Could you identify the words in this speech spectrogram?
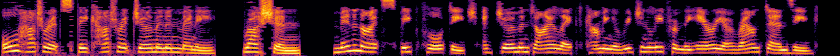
All Hutterites speak Hutterite German and many Russian Mennonites speak Plattdeutsch, a German dialect coming originally from the area around Danzig.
